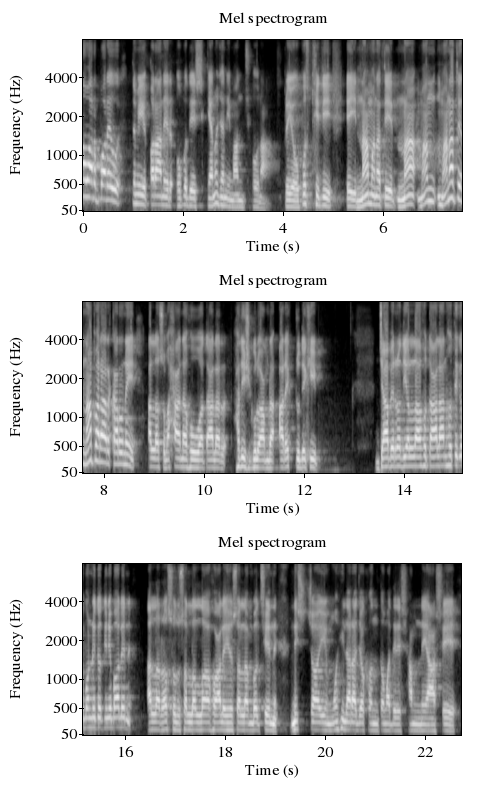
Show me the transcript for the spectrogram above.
হওয়ার পরেও তুমি কোরআনের উপদেশ কেন জানি মানছো না? প্রিয় উপস্থিতি, এই না মানাতে, না মান- মানাতে না পারার কারণে আল্লাহ সুবহানাহু ওয়া তাআলার হাদিসগুলো আমরা আরেকটু দেখি। জাবের রাদিয়াল্লাহু তাআলা আনহু থেকে বর্ণিত তিনি বলেন, আল্লাহ রসুল সাল্লাল্লাহু আলাইহি সাল্লাম বলছেন, নিশ্চয় মহিলারা যখন তোমাদের সামনে আসে,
